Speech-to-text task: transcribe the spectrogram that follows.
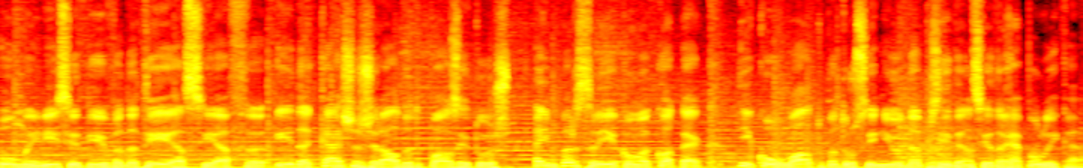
uma iniciativa da TSF e da Caixa Geral de Depósitos em parceria com a Cotec e com o alto patrocínio da Presidência da República.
